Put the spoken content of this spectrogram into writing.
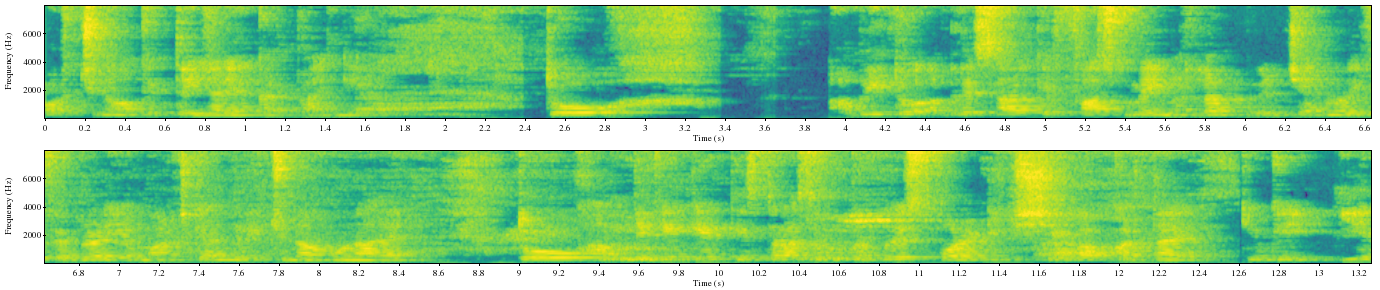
और चुनाव की तैयारियाँ कर पाएँगे। तो अभी तो अगले साल के फ़र्स्ट में मतलब जनवरी फरवरी या मार्च के अंदर ही चुनाव होना है। तो हम देखेंगे किस तरह से Uttar Pradesh politics shape up करता है, क्योंकि ये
